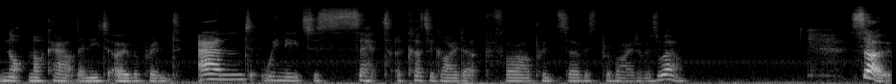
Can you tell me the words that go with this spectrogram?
not knock out, they need to overprint. And we need to set a cutter guide up for our print service provider as well. So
